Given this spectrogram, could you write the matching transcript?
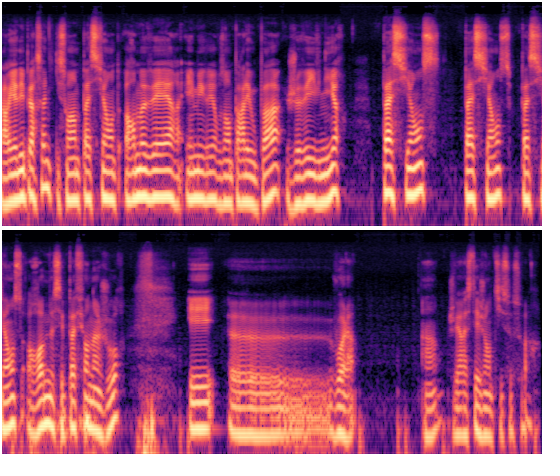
alors il y a des personnes qui sont impatientes. Orme vert, émaigrir, vous en parlez ou pas Je vais y venir. Patience, patience, patience. Rome ne s'est pas fait en un jour. Et euh, voilà. Hein, je vais rester gentil ce soir.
